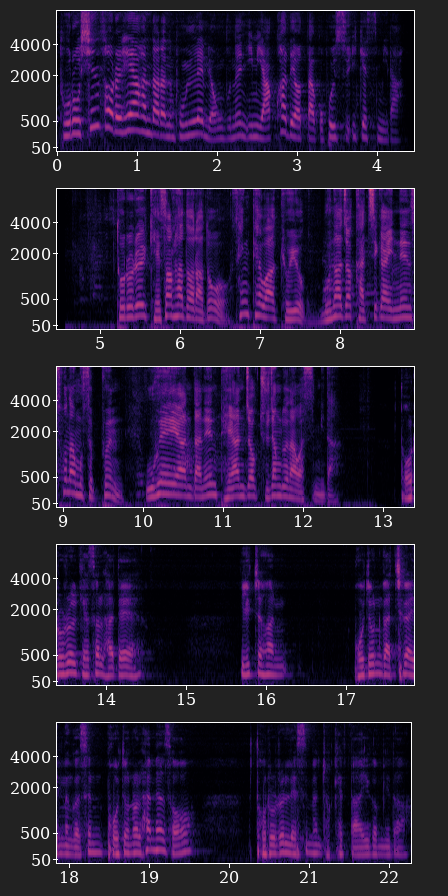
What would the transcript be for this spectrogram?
도로 신설을 해야 한다라는 본래 명분은 이미 약화되었다고 볼 수 있겠습니다. 도로를 개설하더라도 생태와 교육, 문화적 가치가 있는 소나무 숲은 우회해야 한다는 대안적 주장도 나왔습니다. 도로를 개설하되 일정한 보존 가치가 있는 것은 보존을 하면서 도로를 냈으면 좋겠다 이겁니다.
